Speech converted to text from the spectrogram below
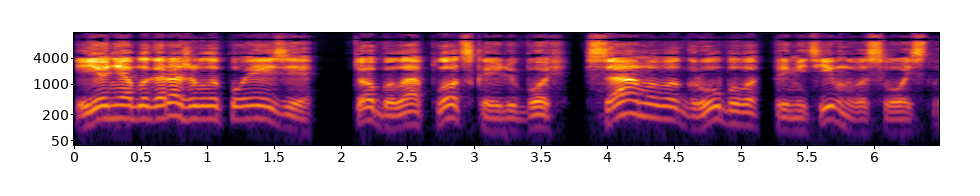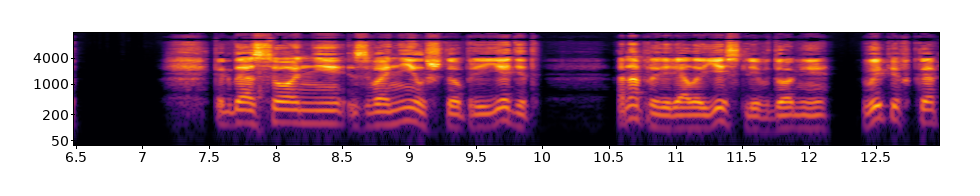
Ее не облагораживала поэзия, то была плотская любовь самого грубого, примитивного свойства. Когда Сонни звонил, что приедет, она проверяла, есть ли в доме выпивка,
